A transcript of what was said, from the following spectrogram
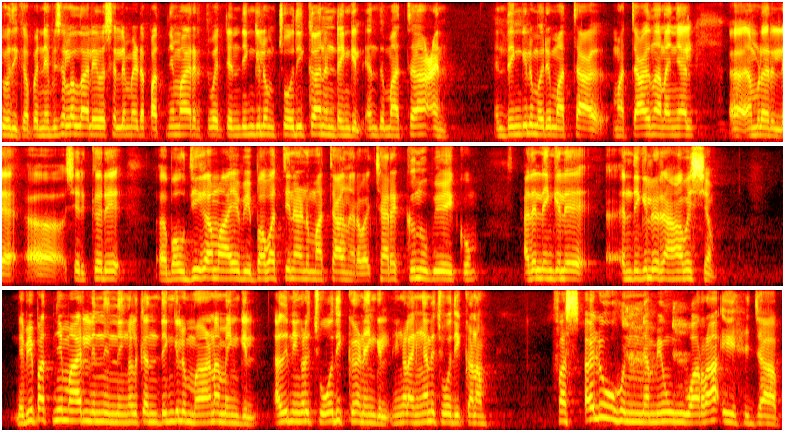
ചോദിക്കുക. അപ്പം നബി സല്ലാ അലൈഹി വസ്ലമയുടെ പത്നിമാരത്ത് പറ്റി എന്തെങ്കിലും ചോദിക്കാനുണ്ടെങ്കിൽ എന്ത് മച്ചാൻ എന്തെങ്കിലും ഒരു മച്ചാ മച്ചാ എന്ന് പറഞ്ഞാൽ നമ്മളറിയില്ലേ ശരിക്കൊരു ഭൗതികമായ വിഭവത്തിനാണ് മച്ചാ എന്ന് പറയുക. ചരക്ക് എന്ന് ഉപയോഗിക്കും. അതല്ലെങ്കിൽ എന്തെങ്കിലും ഒരു ആവശ്യം. നബി പത്നിമാരിൽ നിന്ന് നിങ്ങൾക്ക് എന്തെങ്കിലും വേണമെങ്കിൽ അത് നിങ്ങൾ ചോദിക്കുകയാണെങ്കിൽ നിങ്ങൾ എങ്ങനെ ചോദിക്കണം? ഫസ് ഹിജാബ്.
